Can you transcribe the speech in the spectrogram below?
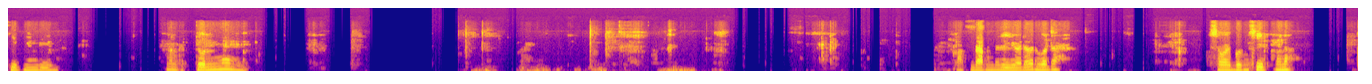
คลิปยังดี มันก็จนมุมผลักดันไปเรื่อยๆเด้อทุกคนนะซอยเบิ่งคลิปให้เนาะไป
